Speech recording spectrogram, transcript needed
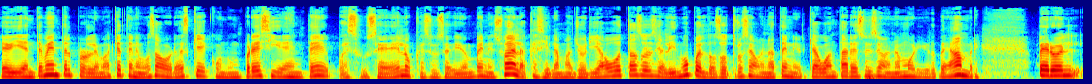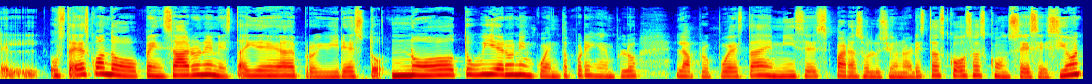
Evidentemente el problema que tenemos ahora es que con un presidente, pues sucede lo que sucedió en Venezuela, que si la mayoría vota socialismo, pues los otros se van a tener que aguantar eso y se van a morir de hambre. Pero el, ustedes cuando pensaron en esta idea de prohibir esto, ¿no tuvieron en cuenta, por ejemplo, la propuesta de Mises para solucionar estas cosas con secesión?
